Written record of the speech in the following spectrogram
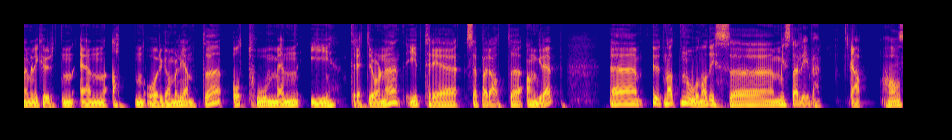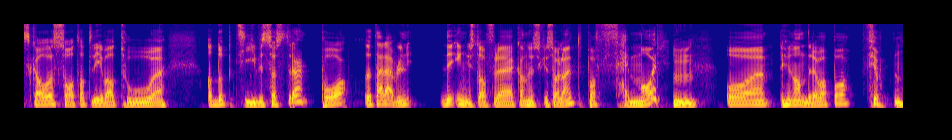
nemlig Kurten en 18 år gammel jente og to menn i 30-årene i tre separate angrep, uten at noen av disse mista livet. Han skal så ha tatt livet av to adoptive adoptivsøstre på Dette er vel det yngste offeret jeg kan huske så langt, på fem år. Mm. Og hun andre var på 14.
